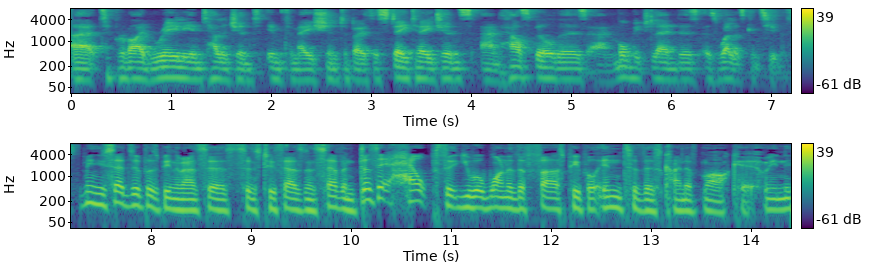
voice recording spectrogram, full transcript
uh, to provide really intelligent information to both estate agents and house builders and mortgage lenders as well as consumers. I mean, you said Zoopla's been around since 2007. Does it help that you were one of the first people into this kind of market? I mean,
